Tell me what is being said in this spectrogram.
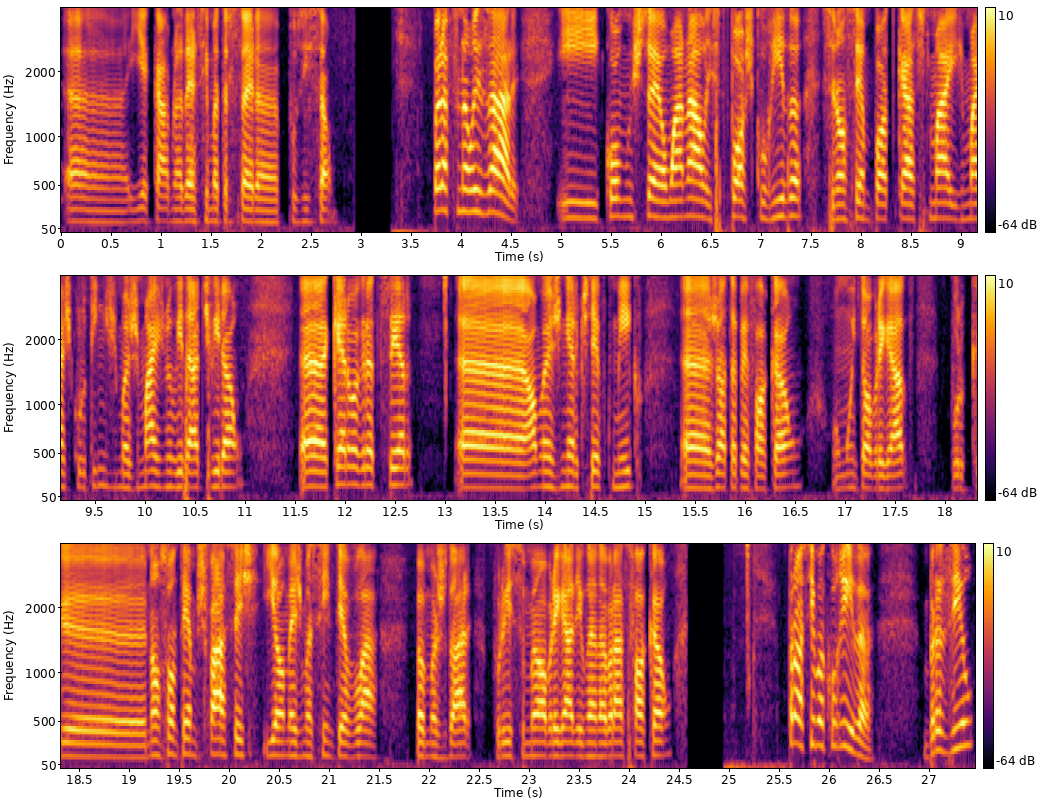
uh, e acabo na 13 terceira posição. Para finalizar, e como isto é uma análise de pós-corrida, serão sempre podcasts mais, mais curtinhos, mas mais novidades virão. Uh, quero agradecer uh, ao meu engenheiro que esteve comigo, JP Falcão, um muito obrigado, porque não são tempos fáceis e ele mesmo assim esteve lá para me ajudar. Por isso, o meu obrigado e um grande abraço, Falcão. Próxima corrida, Brasil.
